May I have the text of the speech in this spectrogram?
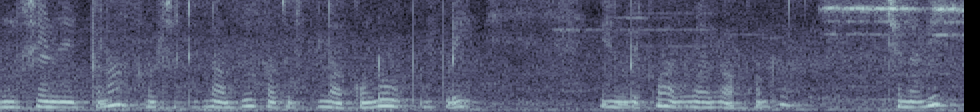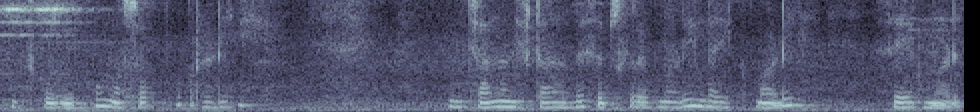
ಹುಣಸೆಹಣ್ಣು ಇತ್ತಲ್ಲ ಕಲಸಿಟ್ಟಿಲ್ಲ ಅದು ಅದ್ರ ಜೊತೆಲಿ ಹಾಕ್ಕೊಂಡು ಉಪ್ಪು, ಪುಡಿ ಏನು ಬೇಕೋ ಅದ್ರಾಗ ಹಾಕ್ಕೊಂಡು ಚೆನ್ನಾಗಿ ಮುಚ್ಕೋಬೇಕು ಮೊಸಪ್ಪು ರೆಡಿ ನಿಮ್ಮ ಚಾನಲ್ ಇಷ್ಟ ಆದರೆ ಸಬ್ಸ್ಕ್ರೈಬ್ ಮಾಡಿ ಲೈಕ್ ಮಾಡಿ ಶೇರ್ ಮಾಡಿ.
